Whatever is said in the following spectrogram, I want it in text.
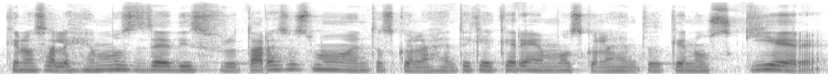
que nos alejemos de disfrutar esos momentos con la gente que queremos, con la gente que nos quiere,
